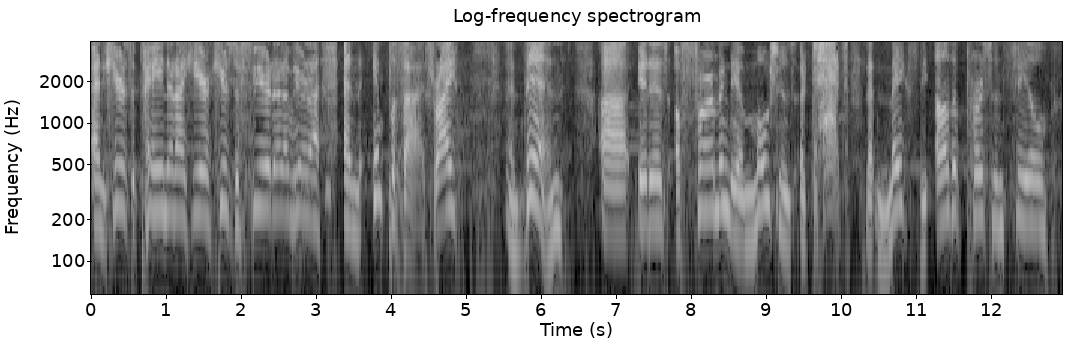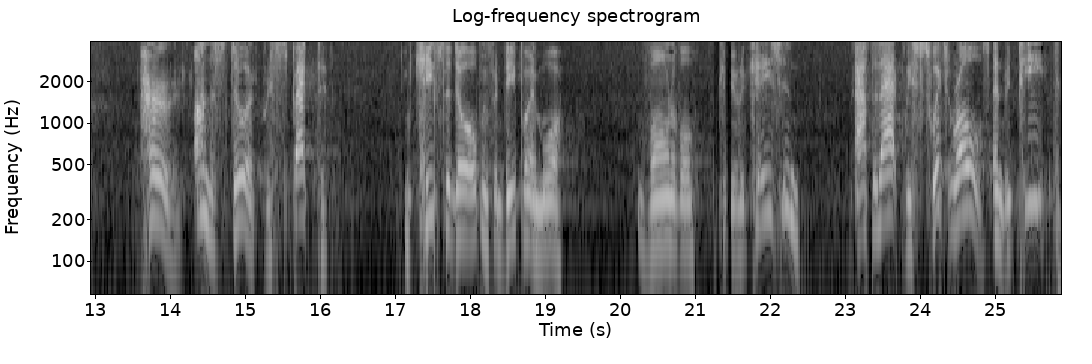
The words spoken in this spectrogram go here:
and here's the pain that I hear, here's the fear that I'm hearing, and empathize, right? And then uh, it is affirming the emotions attached that makes the other person feel heard, understood, respected and keeps the door open for deeper and more vulnerable communication. After that, we switch roles and repeat.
